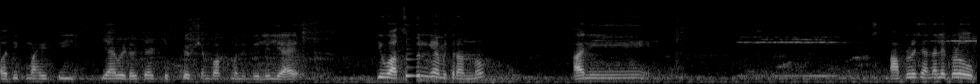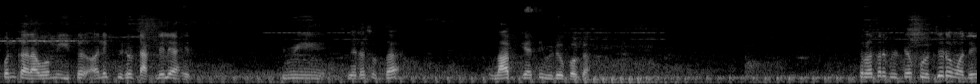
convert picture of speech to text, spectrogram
अधिक माहिती या व्हिडिओच्या डिस्क्रिप्शन बॉक्समध्ये दिलेली आहे. ती वाचून घ्या मित्रांनो. आणि आपलं चॅनल इकडं ओपन करावं. मी इतर अनेक व्हिडिओ टाकलेले आहेत. तुम्ही त्याचासुद्धा लाभ घ्या ते व्हिडिओ बघा. चला तर व्हिडिओ पुढच्या व्हिडिओमध्ये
